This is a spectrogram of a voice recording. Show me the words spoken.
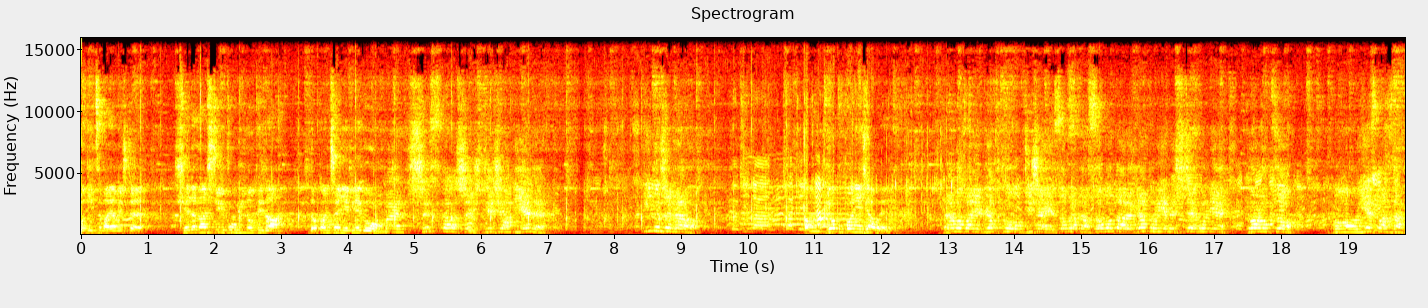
Zawodnicy mają jeszcze 17,5 minuty na dokończenie biegu. Numer 361. I duże brawa! Godzina 20. Pan Piotr Poniedziałek. Brawo Panie Piotrku, dzisiaj jest dobra ta sobota, ale gratulujemy szczególnie gorąco, bo jest Pan z nami.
